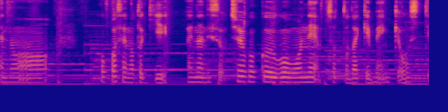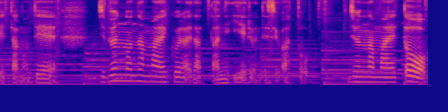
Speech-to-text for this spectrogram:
あのー、高校生の時、あれなんですよ、中国語をね、ちょっとだけ勉強してたので、自分の名前ぐらいだったらね、言えるんですよ。あと、自分の名前と、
